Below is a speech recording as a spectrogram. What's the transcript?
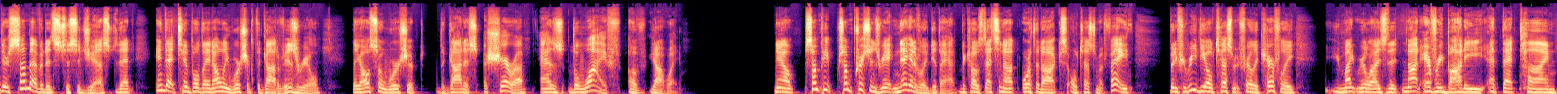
there's some evidence to suggest that in that temple, they not only worshiped the God of Israel, they also worshiped the goddess Asherah as the wife of Yahweh. Now, some people, some Christians react negatively to that because that's not Orthodox Old Testament faith. But if you read the Old Testament fairly carefully, you might realize that not everybody at that time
